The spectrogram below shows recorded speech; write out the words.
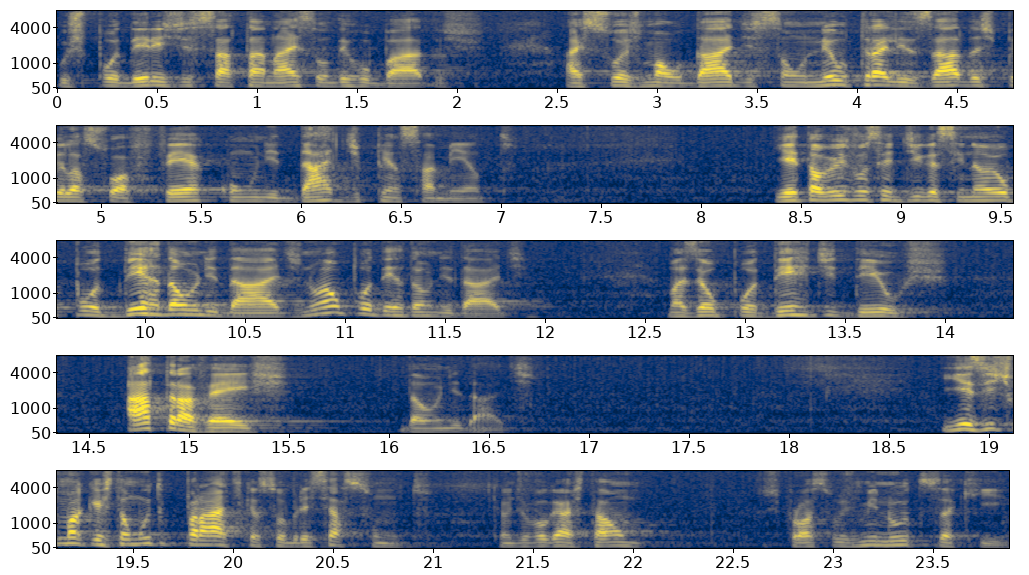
os poderes de Satanás são derrubados, as suas maldades são neutralizadas pela sua fé com unidade de pensamento. E aí talvez você diga assim: não, é o poder da unidade. Não é o poder da unidade, mas é o poder de Deus através da unidade. E existe uma questão muito prática sobre esse assunto, que é onde eu vou gastar um, os próximos minutos aqui,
